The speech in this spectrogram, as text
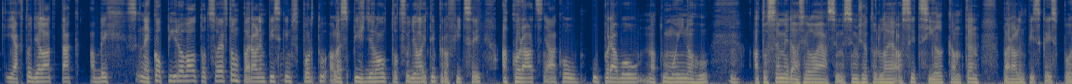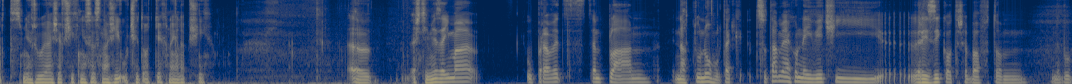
jak to dělat tak, abych nekopíroval to, co je v tom paralympijském sportu, ale spíš dělal to, co dělají ty profíci, akorát s nějakou úpravou na tu moji nohu. Hmm. A to se mi dařilo. Já si myslím, že tohle je asi cíl, kam ten paralympijský sport směřuje, že všichni se snaží učit od těch nejlepších. Eh, ještě mě zajímá, upravit ten plán na tu nohu, tak co tam je jako největší riziko třeba v tom nebo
